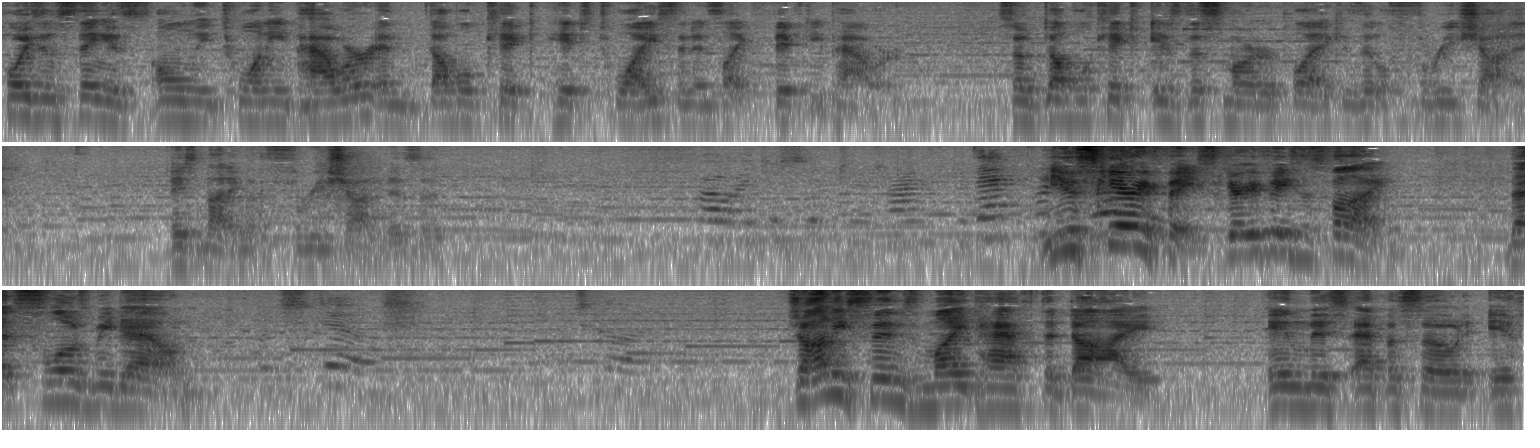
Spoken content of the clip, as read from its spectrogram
Poison Sting is only 20 power, and Double Kick hits twice and is like 50 power. So Double Kick is the smarter play because it'll three shot it. It's not even a three shot it, is it? Oh, I just hit two times. But that's pretty Use. Scary Face. Scary Face is fine. That slows me down. Still. Johnny Sins might have to die in this episode if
